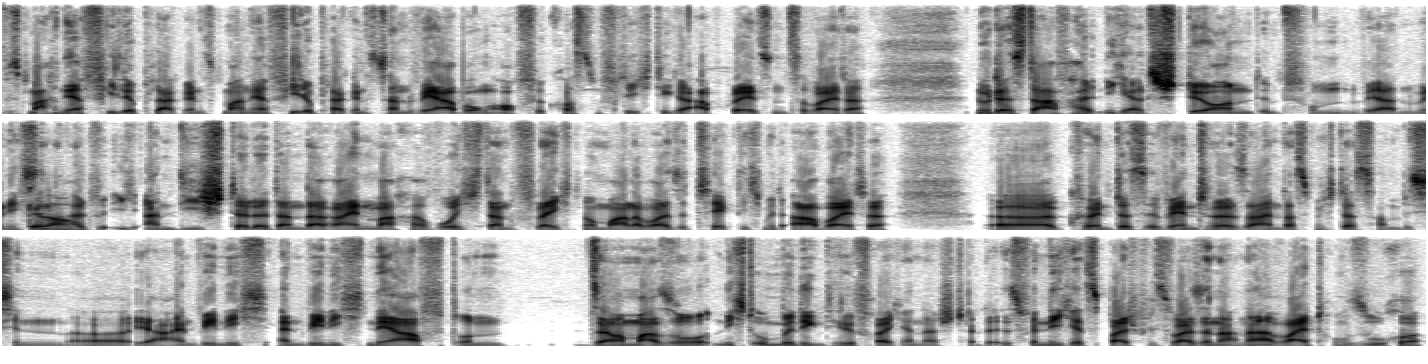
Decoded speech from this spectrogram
es machen ja viele Plugins, machen ja viele Plugins dann Werbung, auch für kostenpflichtige Upgrades und so weiter. Nur das darf halt nicht als störend empfunden werden. Wenn ich genau. dann halt wirklich an die Stelle dann da reinmache, wo ich dann vielleicht normalerweise täglich mit arbeite, äh, könnte es eventuell sein, dass mich das ein bisschen, äh, ja, ein wenig, ein wenig nervt und sagen wir mal so, nicht unbedingt hilfreich an der Stelle ist. Wenn ich jetzt beispielsweise nach einer Erweiterung suche,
